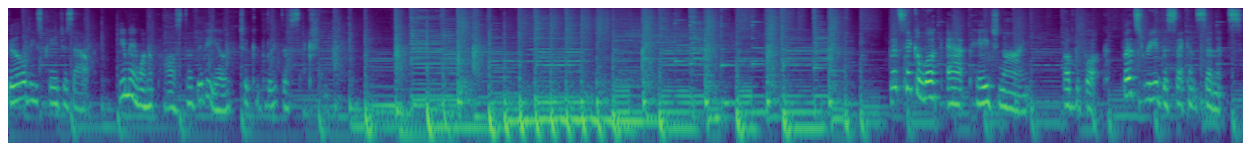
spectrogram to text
fill these pages out. You may want to pause the video to complete this section. Let's take a look at page 9 of the book. Let's read the second sentence.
